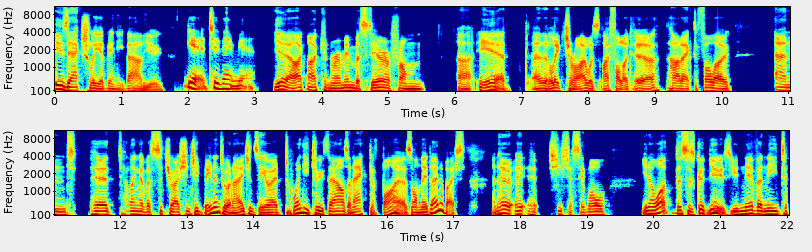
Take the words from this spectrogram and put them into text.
is actually of any value. Yeah, to them, yeah. Yeah, I, I can remember Sarah from uh, Air, uh, the lecture I was, I followed her, hard act to follow, and her telling of a situation she'd been into an agency who had 22,000 active buyers on their database. And her, her, she's just said, well, you know what? This is good news. You never need to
